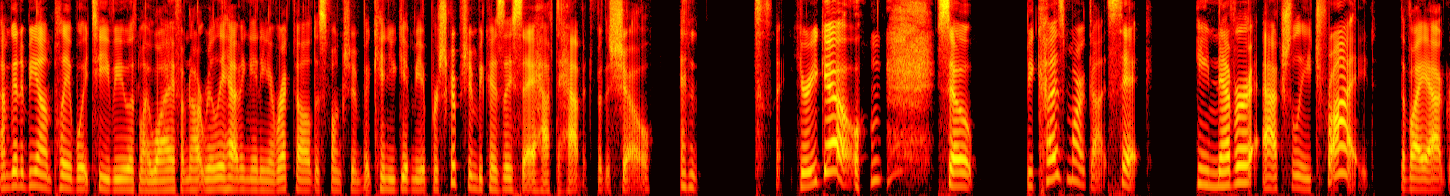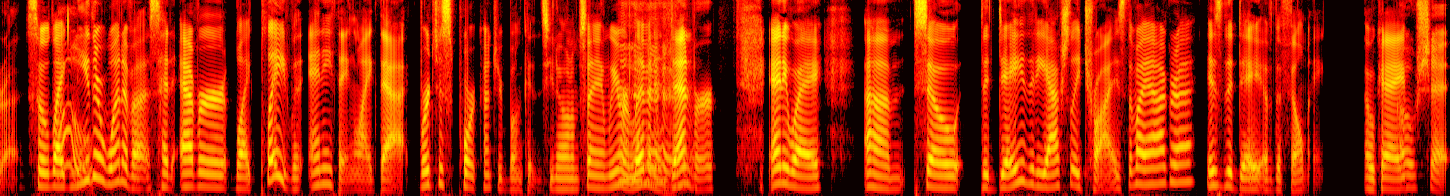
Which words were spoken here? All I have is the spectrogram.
I'm going to be on Playboy TV with my wife. I'm not really having any erectile dysfunction, but can you give me a prescription because they say I have to have it for the show? And here you go. so, because Mark got sick, he never actually tried the Viagra. So, like, Oh. neither one of us had ever like played with anything like that. We're just poor country bunkins, you know what I'm saying? We were living in Denver. Anyway, um, so the day that he actually tries the Viagra is the day of the filming. Okay. Oh shit!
